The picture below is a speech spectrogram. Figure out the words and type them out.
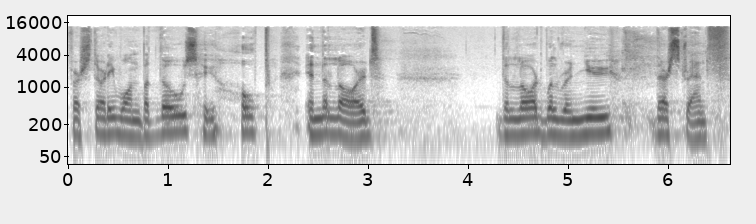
verse 31 But those who hope in the Lord, the Lord will renew their strength.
